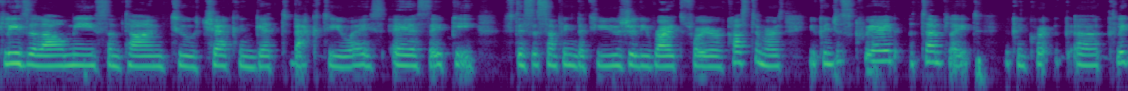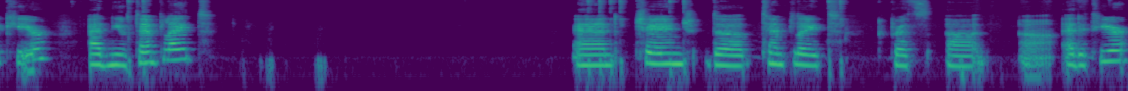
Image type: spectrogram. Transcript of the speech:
Please allow me some time to check and get back to you as ASAP. If this is something that you usually write for your customers, you can just create a template. You can uh, click here, add new template, and change the template. Press uh, uh, edit here,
